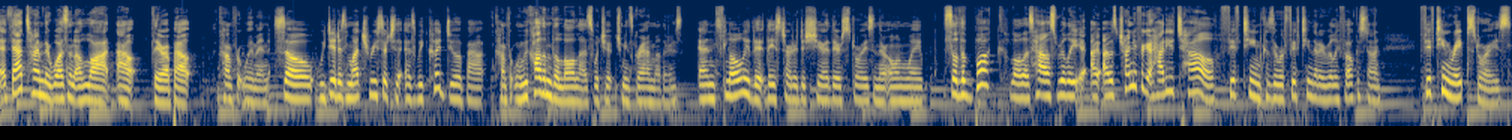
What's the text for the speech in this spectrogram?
At that time, there wasn't a lot out there about comfort women. So we did as much research as we could do about comfort women. We call them the Lolas, which, which means grandmothers. And slowly they, they, started to share their stories in their own way. So the book, Lola's House, really, I, I was trying to figure out how do you tell 15, because there were 15 that I really focused on, 15 rape stories.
